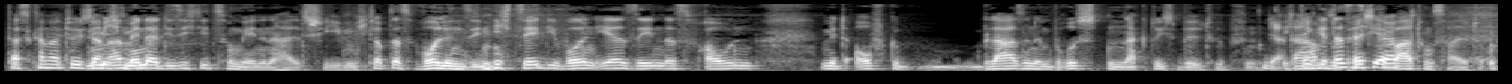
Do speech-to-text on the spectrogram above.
Das kann natürlich sein. Nämlich Männer, die sich die Zunge in den Hals schieben. Ich glaube, das wollen sie nicht sehen. Die wollen eher sehen, dass Frauen mit aufgeblasenen Brüsten nackt durchs Bild hüpfen. Ja, ich da denke, das Pech ist die gehabt. Erwartungshaltung.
